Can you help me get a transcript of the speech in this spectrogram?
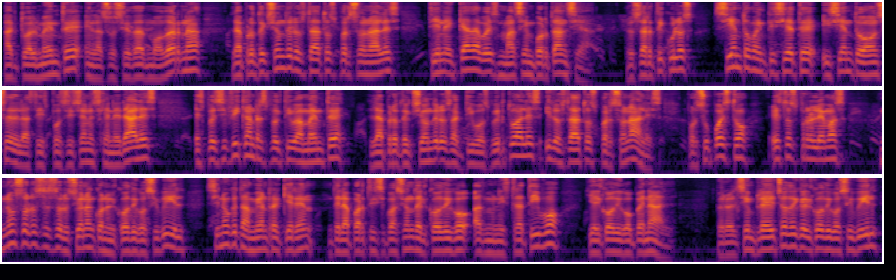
Actualmente, en la sociedad moderna, la protección de los datos personales tiene cada vez más importancia. Los artículos 127 y 111 de las disposiciones generales especifican respectivamente la protección de los activos virtuales y los datos personales. Por supuesto, estos problemas no solo se solucionan con el Código Civil, sino que también requieren de la participación del Código Administrativo y el Código Penal. Pero el simple hecho de que el Código Civil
